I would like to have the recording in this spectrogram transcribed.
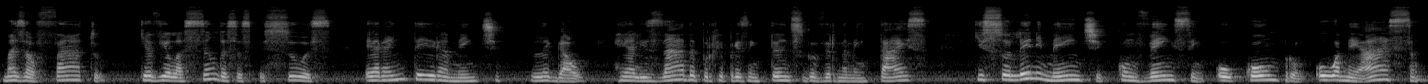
mas ao fato que a violação dessas pessoas era inteiramente legal, realizada por representantes governamentais que solenemente convencem ou compram ou ameaçam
